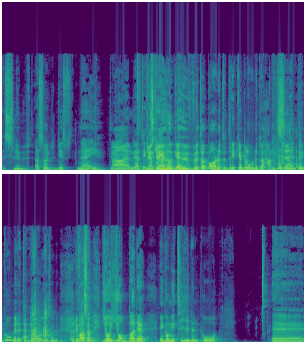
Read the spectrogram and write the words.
det, slut. Alltså, det, nej. Ja, du ska ju det- hugga huvudet av barnet och dricka blodet ur halsen. inte gå med det till dagis. Det var som, jag jobbade en gång i tiden på eh,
